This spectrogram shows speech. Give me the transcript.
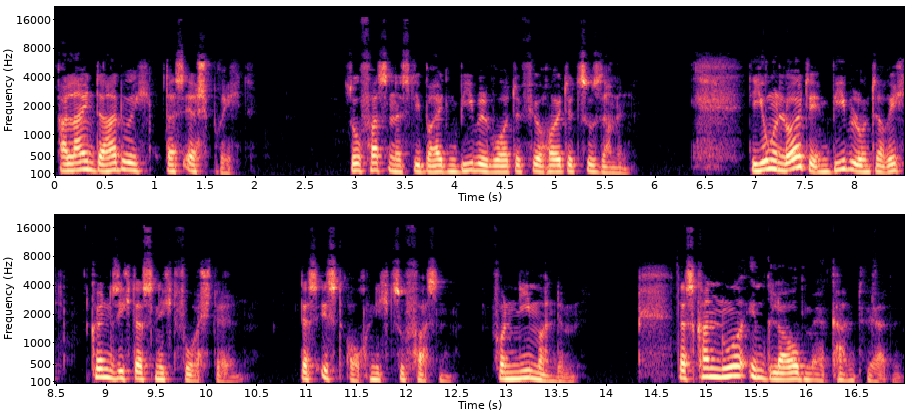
allein dadurch, dass er spricht. So fassen es die beiden Bibelworte für heute zusammen. Die jungen Leute im Bibelunterricht können sich das nicht vorstellen. Das ist auch nicht zu fassen. Von niemandem. Das kann nur im Glauben erkannt werden.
